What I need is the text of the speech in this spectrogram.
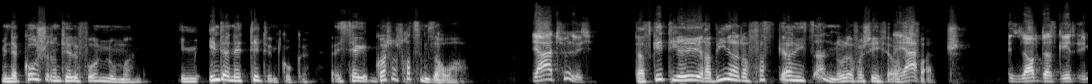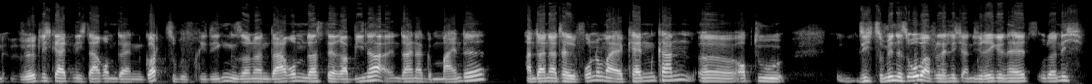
mit einer koscheren Telefonnummer im Internet Titten gucke, dann ist der Gott doch trotzdem sauer. Ja, natürlich. Das geht die Rabbiner doch fast gar nichts an, oder verstehe ich da naja, was falsch? Ich glaube, das geht in Wirklichkeit nicht darum, deinen Gott zu befriedigen, sondern darum, dass der Rabbiner in deiner Gemeinde an deiner Telefonnummer erkennen kann, äh, ob du dich zumindest oberflächlich an die Regeln hältst oder nicht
